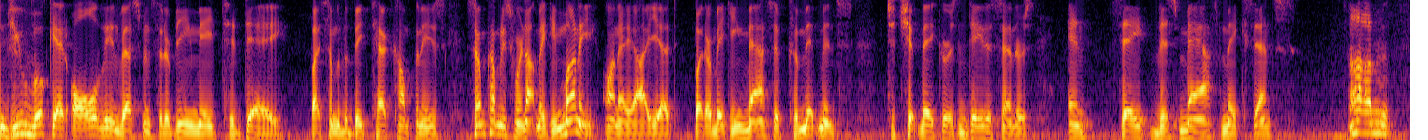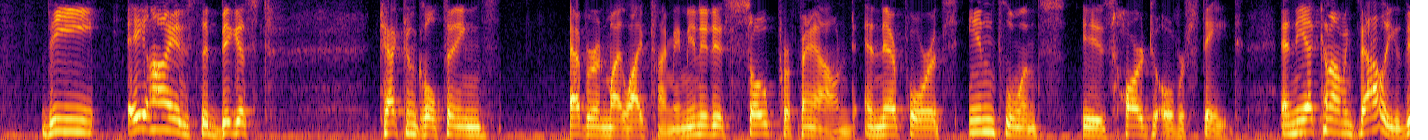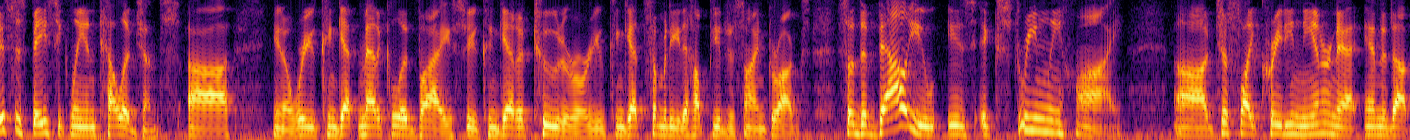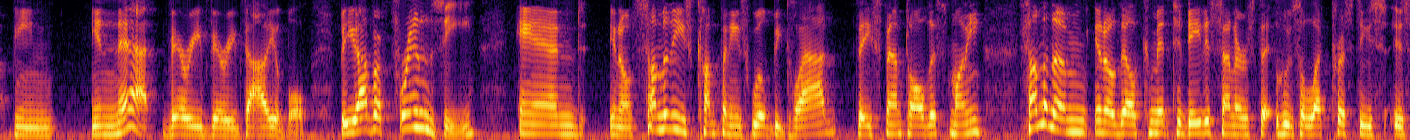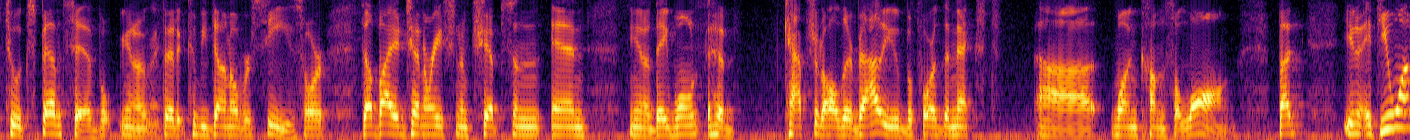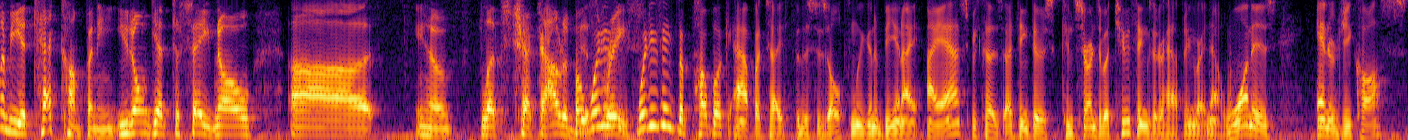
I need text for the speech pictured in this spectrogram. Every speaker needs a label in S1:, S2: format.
S1: And do you look at all of the investments that are being made today by some of the big tech companies, some companies who are not making money on AI yet, but are making massive commitments to chip makers and data centers, and say this math makes sense?
S2: Um, the AI is the biggest technical thing ever in my lifetime. I mean, it is so profound, and therefore its influence is hard to overstate. And the economic value, this is basically intelligence. Uh, you know, where you can get medical advice, or you can get a tutor, or you can get somebody to help you design drugs. So the value is extremely high. Uh, just like creating the internet ended up being in net very, very valuable. But you have a frenzy, and you know, some of these companies will be glad they spent all this money. Some of them, you know, they'll commit to data centers that, whose electricity is, too expensive, you know, right. that it could be done overseas, or they'll buy a generation of chips and, and you know, they won't have captured all their value before the next uh, one comes along. But, you know, if you want to be a tech company, you don't get to say, no, uh, you know, let's check out of
S1: but
S2: this
S1: what
S2: race.
S1: You, what do you think the public appetite for this is ultimately going to be? And I, I ask because I think there's concerns about two things that are happening right now. One is energy costs.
